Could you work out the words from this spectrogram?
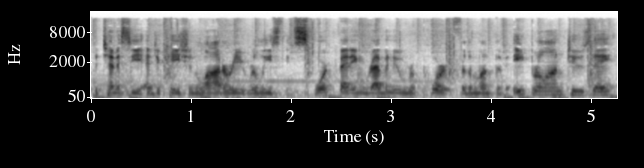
The Tennessee Education Lottery released its sport betting revenue report for the month of April on Tuesday,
